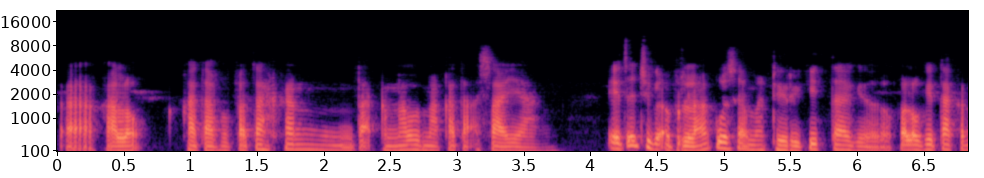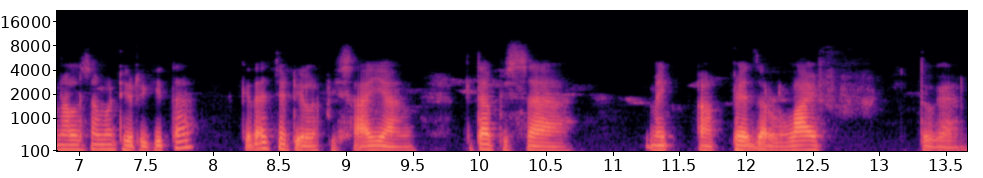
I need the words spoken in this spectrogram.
Uh, kalau kata pepatah kan tak kenal maka tak sayang. Itu juga berlaku sama diri kita gitu loh. Kalau kita kenal sama diri kita kita jadi lebih sayang. Kita bisa make a better life gitu kan.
